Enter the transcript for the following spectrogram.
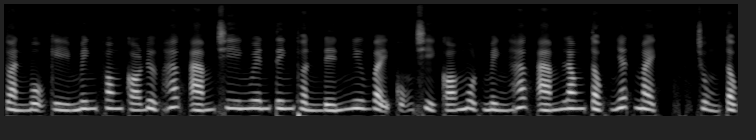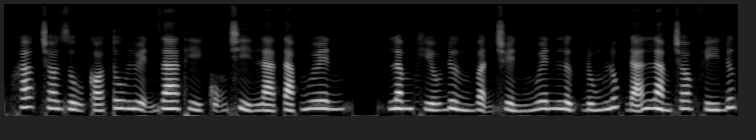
Toàn bộ kỳ minh phong có được hắc ám chi nguyên tinh thuần đến như vậy cũng chỉ có một mình hắc ám long tộc nhất mạch. Chủng tộc khác cho dù có tu luyện ra thì cũng chỉ là tạp nguyên. Lâm khiếu đường vận chuyển nguyên lực đúng lúc đã làm cho phí đức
